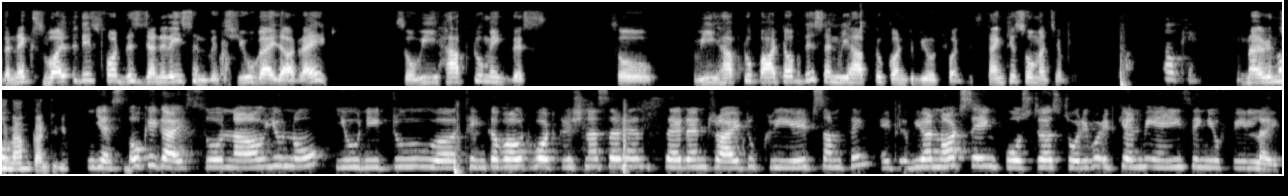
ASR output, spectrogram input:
the next world is for this generation which you guys are right? So we have to make this. So we have to part of this and we have to contribute for this. Thank you so much everyone. Okay Rimji Oh. ma'am continue Yes. Okay, guys. So now you know you need to uh, think about what Krishna sir has said and try to create something. It we are not saying poster, storyboard. It can be anything you feel like.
